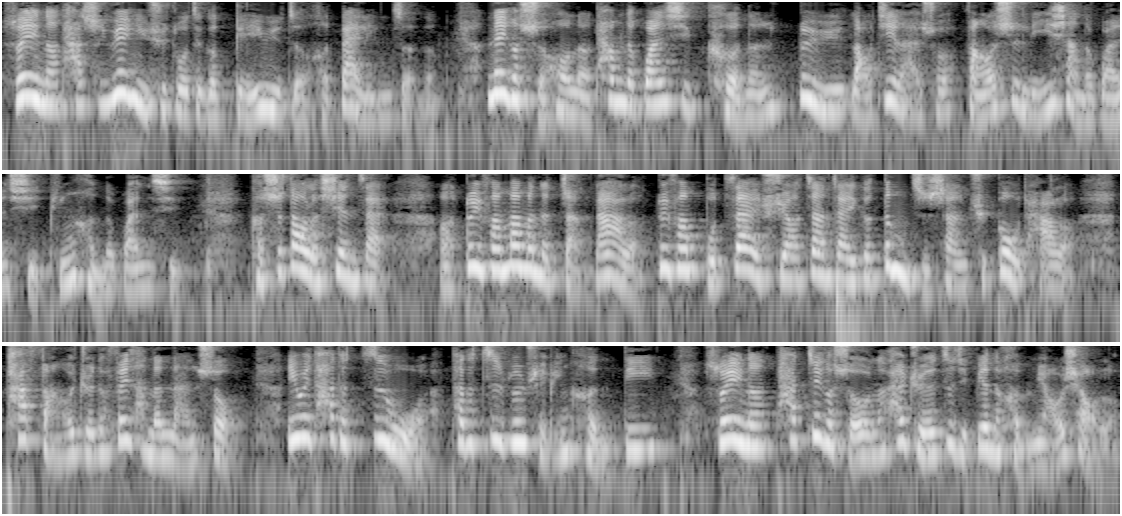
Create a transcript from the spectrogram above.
所以呢，他是愿意去做这个给予者和带领者的。那个时候呢，他们的关系可能对于老纪来说，反而是理想的关系，平衡的关系。可是到了现在，啊，对方慢慢的长大了，对方不再需要站在一个凳子上去够他了，他反而觉得非常的难受，因为他的自我，他的自尊水平很低，所以呢，他这个时候呢，他觉得自己变得很渺小了。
